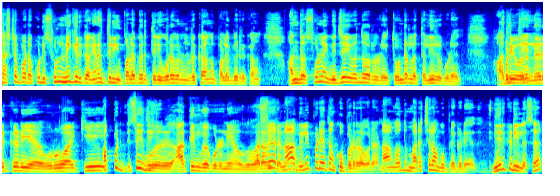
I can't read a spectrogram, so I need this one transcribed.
கஷ்டப்படக்கூடிய சூழ்நிலை இன்னைக்கு இருக்காங்க. எனக்கு தெரியும். பல பேர் தெரியும். உறவினர்கள் இருக்காங்க. பல பேர் இருக்காங்க. அந்த சூழ்நிலை விஜய் வந்து அவர்களுடைய தொண்டரில் தள்ளிடக்கூடாது. அப்படி அது ஒரு நெருக்கடியை உருவாக்கி அப்படி ஒரு அதிமுக கூட்டணி அவங்க வர சார். நான் வெளிப்படையாக தான் கூப்பிடுறேன் அவரை. நாங்க வந்து மறைச்சலாம் கூப்பிட கிடையாது. நெருக்கடி இல்ல சார்.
